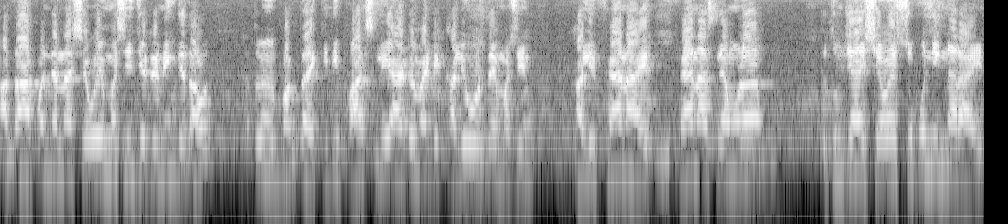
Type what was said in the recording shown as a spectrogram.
आता आपण त्यांना शेवई मशीनची ट्रेनिंग देत आहोत. तर तुम्ही बघताय किती फास्टली ऑटोमॅटिक खाली ओढतंय मशीन खाली फॅन आहेत. फॅन असल्यामुळं तर तुमच्या ह्या शेवया सुकून निघणार आहेत.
